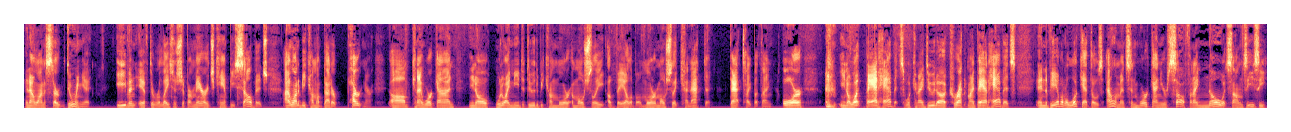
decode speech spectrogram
And I want to start doing it. Even if the relationship or marriage can't be salvaged, I want to become a better partner. Um, can I work on you know, what do I need to do to become more emotionally available, more emotionally connected, that type of thing. Or, you know what, bad habits. What can I do to correct my bad habits? And to be able to look at those elements and work on yourself. And I know it sounds easy.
